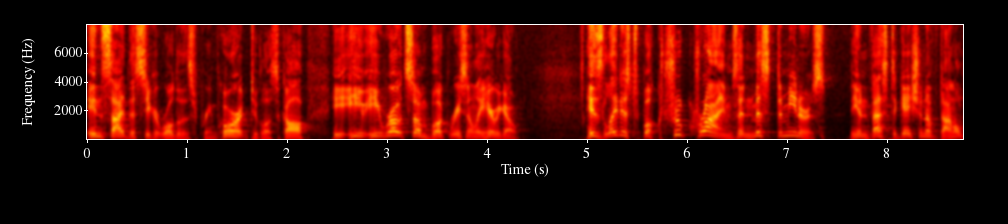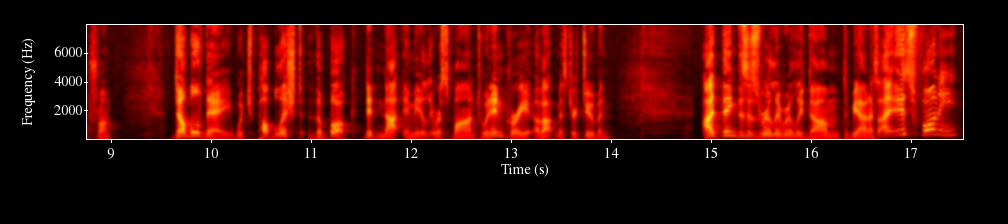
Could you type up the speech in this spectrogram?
Inside the Secret World of the Supreme Court, too close to call. He, he, he wrote some book recently. Here we go. His latest book, True Crimes and Misdemeanors The Investigation of Donald Trump. Doubleday, which published the book, did not immediately respond to an inquiry about Mr. Toobin. I think this is really, really dumb, to be honest. I, it's funny,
